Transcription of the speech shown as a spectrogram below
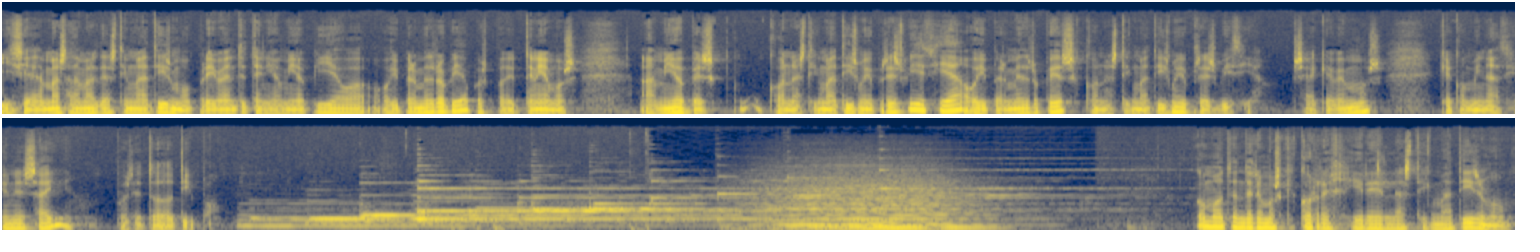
Y si además, además de astigmatismo, previamente tenía miopía o, hipermetropía, pues, pues teníamos a miopes con astigmatismo y presbicia o hipermétropes con astigmatismo y presbicia. O sea que vemos qué combinaciones hay pues de todo tipo. ¿Cómo tendremos que corregir el astigmatismo?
